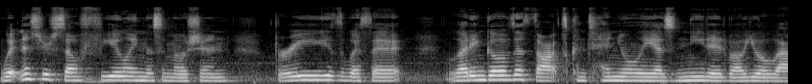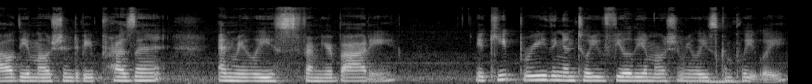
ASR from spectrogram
Witness yourself feeling this emotion, breathe with it, letting go of the thoughts continually as needed while you allow the emotion to be present and release from your body. You keep breathing until you feel the emotion release completely.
